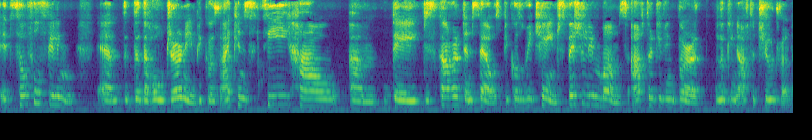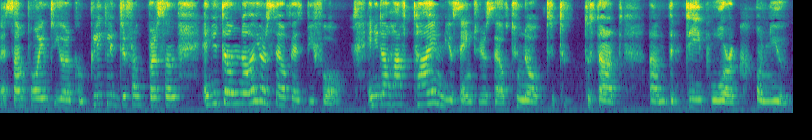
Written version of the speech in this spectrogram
it's so fulfilling, um, the, the, the, whole journey, because I can see how um, they discover themselves because we change, especially moms after giving birth, looking after children. At some point, you're a completely different person and you don't know yourself as before. And you don't have time, you're saying to yourself, to know, to, to, to start um, the deep work on you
